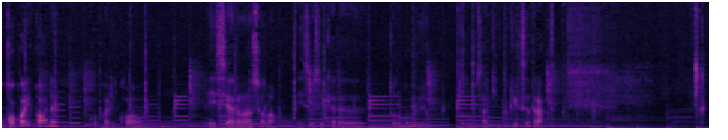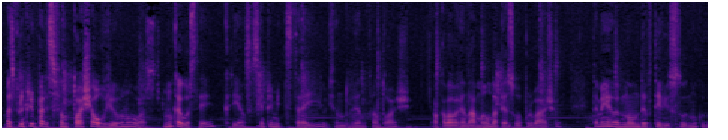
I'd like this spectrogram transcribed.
o Cocoricó, né? O Cocoricó, esse era nacional. Esse eu sei que era. Todo mundo viu. Todo mundo sabe do que, que se trata. Mas por incrível que pareça, fantoche ao vivo eu não gosto. Nunca gostei. Criança sempre me distraí vendo, vendo fantoche. Eu acabava vendo a mão da pessoa por baixo. Também eu não devo ter visto, nunca,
